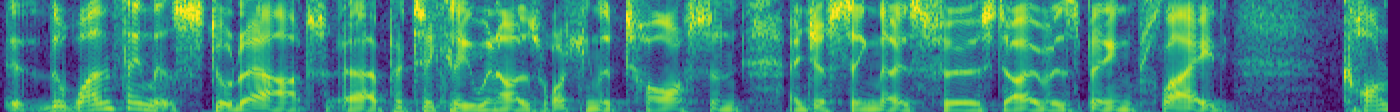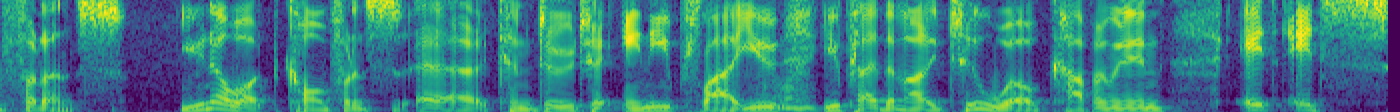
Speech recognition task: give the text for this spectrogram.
The one thing that stood out, uh, particularly when I was watching the toss and, and just seeing those first overs being played, confidence. You know what confidence uh, can do to any player. You mm. you played the '92 World Cup. I mean, it, it's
